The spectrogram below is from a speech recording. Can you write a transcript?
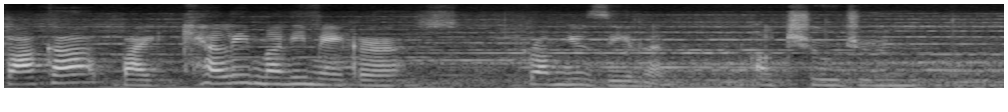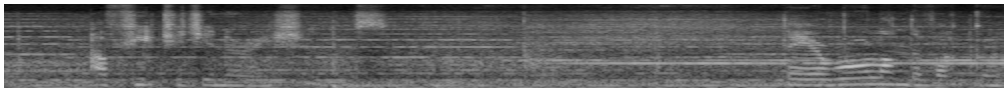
Baka by Kelly Moneymaker from New Zealand. Our children, our future generations. They are all on the Vaka,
